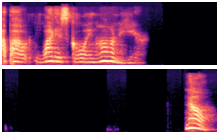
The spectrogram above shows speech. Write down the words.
about what is going on here. Now,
